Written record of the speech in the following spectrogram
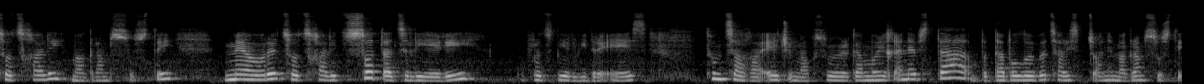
ცოცხალი, მაგრამ სუსტი. მეორე ცოცხალი ცოტა ძლიერი, უფრო ძლიერი ვიდრე ეს. თუმცა ეჭვი მაქვს რომ ვერ გამოიყენებს და დაბოლოებაც არის მწვანე, მაგრამ სუსტი.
